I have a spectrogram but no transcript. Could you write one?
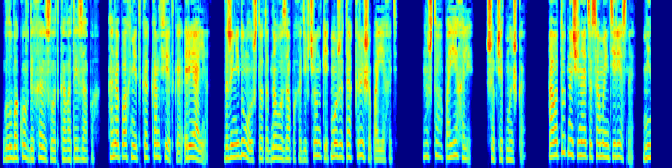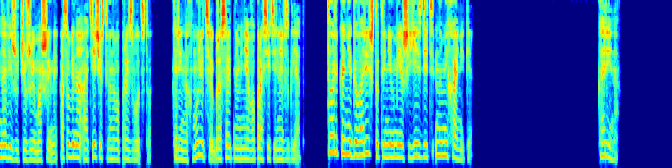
Глубоко вдыхаю сладковатый запах. Она пахнет как конфетка, реально. Даже не думал, что от одного запаха девчонки может так крыша поехать. «Ну что, поехали?» — шепчет мышка. А вот тут начинается самое интересное. Ненавижу чужие машины, особенно отечественного производства. Карина хмурится и бросает на меня вопросительный взгляд. Только не говори, что ты не умеешь ездить на механике. Карина.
